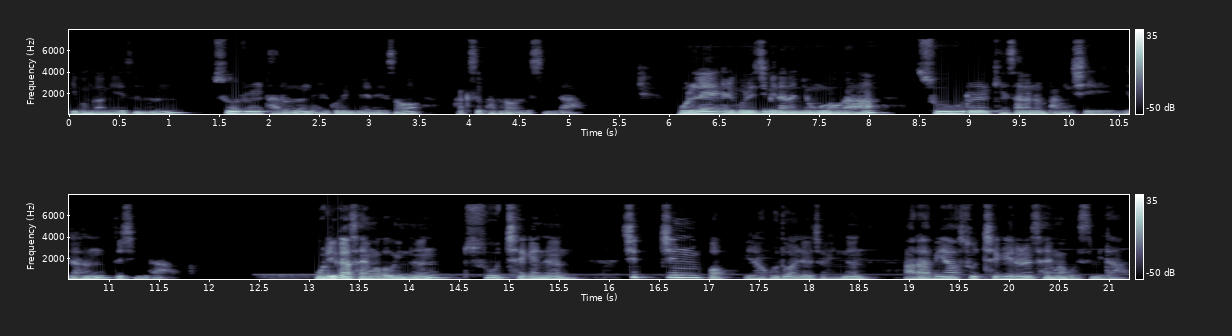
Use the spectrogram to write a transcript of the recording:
이번 강의에서는 수를 다루는 알고리즘에 대해서 학습하도록 하겠습니다. 원래 알고리즘이라는 용어가 수를 계산하는 방식이라는 뜻입니다. 우리가 사용하고 있는 수 체계는 십진법이라고도 알려져 있는 아라비아 수 체계를 사용하고 있습니다.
